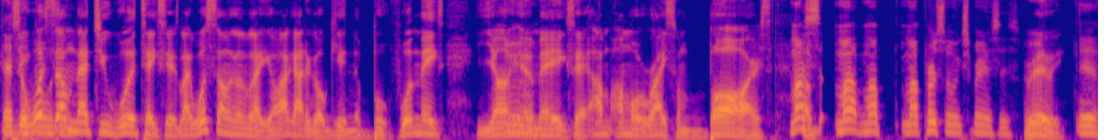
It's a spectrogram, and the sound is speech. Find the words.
That So what's something through. that you would take serious? Like what's something like, yo, I gotta go get in the booth. What makes young Mm. MA say, I'm I'm gonna write some bars? my s my my my personal experiences? Really? Yeah.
